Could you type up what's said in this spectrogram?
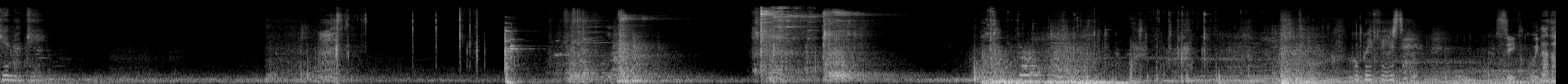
Alguien aquí. ¿VCS? Sí. Cuidado.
